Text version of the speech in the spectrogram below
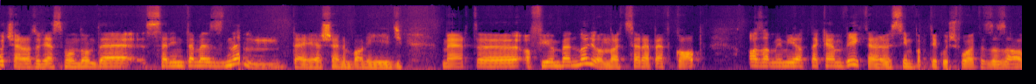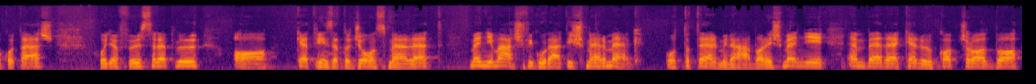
Bocsánat, hogy ezt mondom, de szerintem ez nem teljesen van így, mert a filmben nagyon nagy szerepet kap, az, ami miatt nekem végtelenül szimpatikus volt ez az alkotás, hogy a főszereplő a Catherine Zeta-Jones mellett mennyi más figurát ismer meg ott a terminálban, és mennyi emberrel kerül kapcsolatba,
